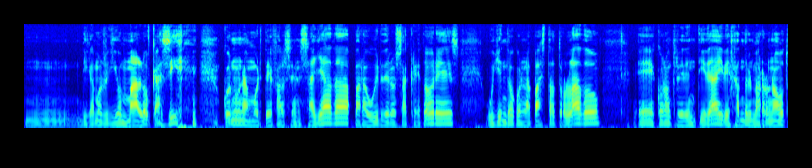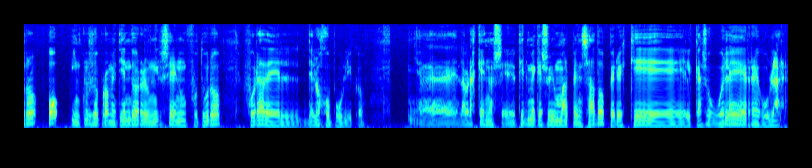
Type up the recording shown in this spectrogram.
mm, digamos guion malo casi, con una muerte falsa ensayada para huir de los acreedores, huyendo con la pasta a otro lado, eh, con otra identidad y dejando el marrón a otro, o incluso prometiendo reunirse en un futuro fuera del, ojo público. Eh, la verdad es que no sé, decirme que soy un mal pensado, pero es que el caso huele regular.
